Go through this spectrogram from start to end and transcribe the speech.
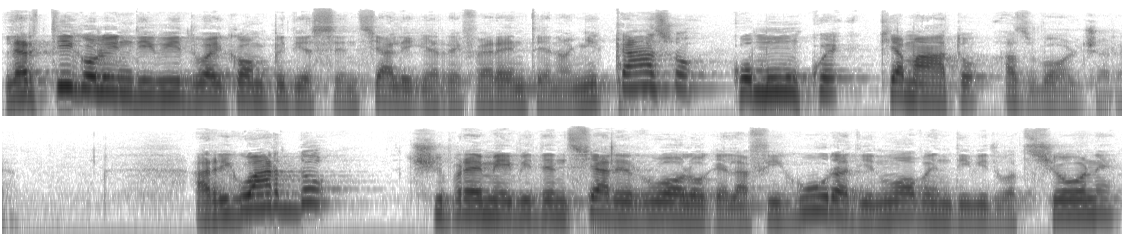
L'articolo individua i compiti essenziali che il referente in ogni caso comunque chiamato a svolgere. A riguardo ci preme evidenziare il ruolo che la figura di nuova individuazione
